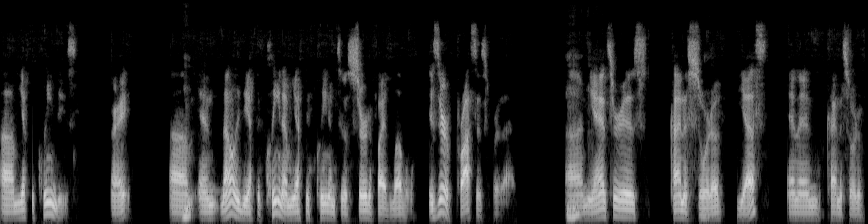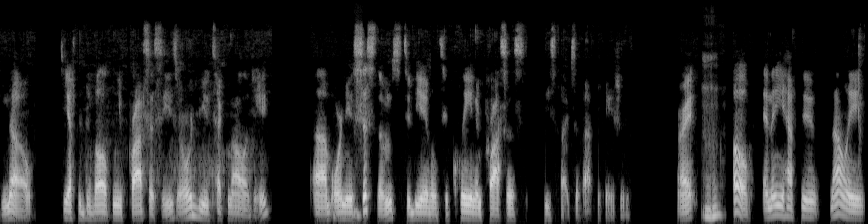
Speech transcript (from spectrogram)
um, you have to clean these, right? Um, mm-hmm. and not only do you have to clean them, you have to clean them to a certified level. Is there a process for that? Mm-hmm. Um, the answer is kind of, sort of, yes, and then kind of, sort of, no. So you have to develop new processes or new technology um, or new systems to be able to clean and process these types of applications. Right? Mm-hmm. Oh, and then you have to not only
